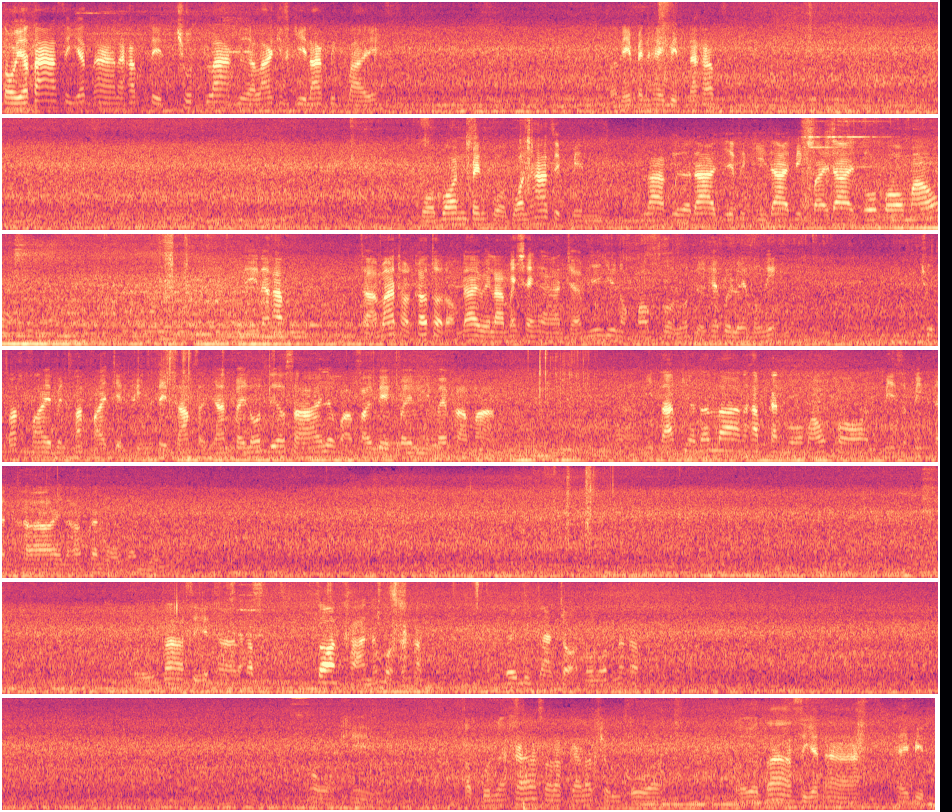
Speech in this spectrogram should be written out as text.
โตโยต้า CSR นะครับ ติดชุดลากเรือลากกิสกีลากบิ๊กไบค์ตัวนี้เป็นไฮบริดนะครับ หัวบอลเป็นหัวบอล 50 มิล ลากเรือได้เจสกีได้บิ๊กไบค์ได้ ตัวบอลเมาส์ตัวนี้นะครับ สามารถถอดเข้าถอดออกได้เวลาไม่ใช้งานจะไม่ยื่นออกนอกตัวรถหรือแค่บริเวณตรงนี้ ชุดปลั๊กไฟเป็นปลั๊กไฟ7พินติดตามสัญญาณไฟรถเลี้ยวซ้ายเลี้ยวขวาไฟเบรกไฟหลีนไฟพามาอ่ามีตาร์เกียร์ด้านล่างนะครับ กันโมเมาส์คอนมีสปริงกันคายนะครับ กันหัวบอลหมุนโตโยต้า CSR นะครับซ่อนคานทั้งหมดนะครับ ได้มีการเจาะตัวรถนะครับ โอเค ขอบ คุณนะครับสำหรับการรับชมตัว Toyota CHR Hybrid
